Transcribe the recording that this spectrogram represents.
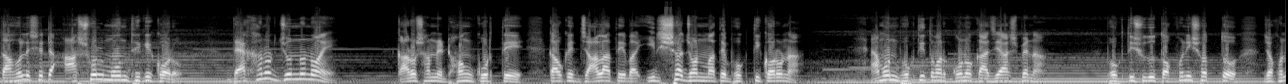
তাহলে সেটা আসল মন থেকে করো। দেখানোর জন্য নয়, কারও সামনে ঢং করতে, কাউকে জ্বালাতে বা ঈর্ষা জন্মাতে ভক্তি করো না। এমন ভক্তি তোমার কোনো কাজে আসবে না। ভক্তি শুধু তখনই সত্য যখন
